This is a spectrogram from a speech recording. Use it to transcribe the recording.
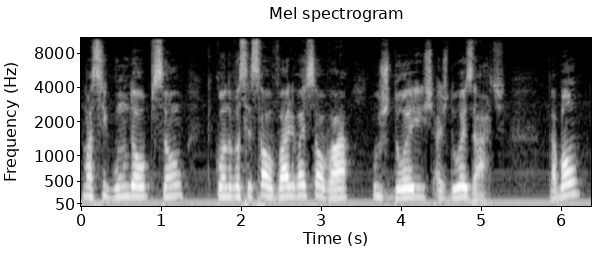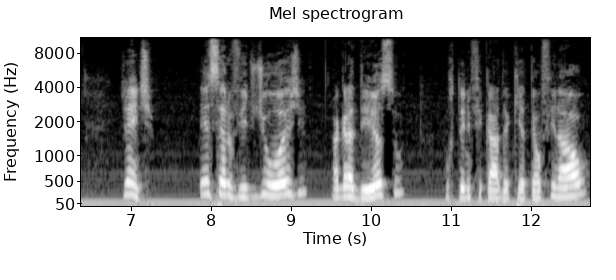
uma segunda opção que quando você salvar, ele vai salvar os dois, as duas artes. Tá bom? Gente, esse era o vídeo de hoje. Agradeço por terem ficado aqui até o final.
